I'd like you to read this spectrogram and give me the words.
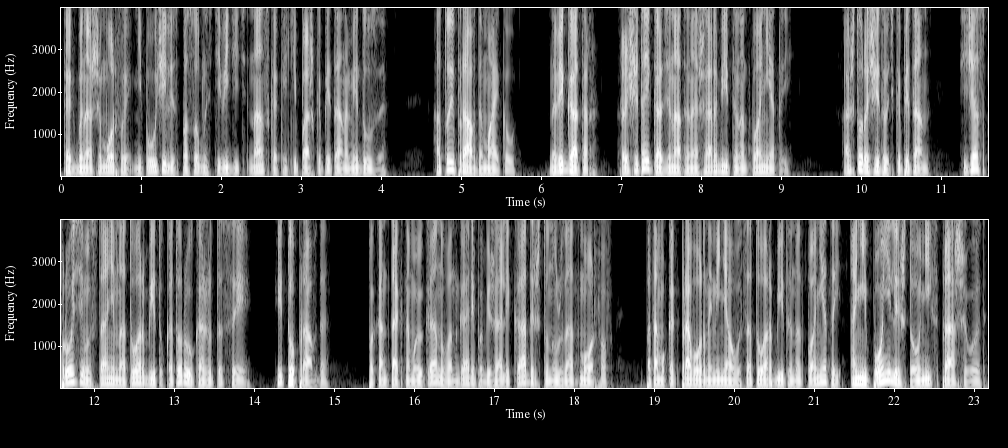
как бы наши Морфы не получили способности видеть нас, как экипаж капитана Медузы. А то и правда, Майкл. Навигатор, рассчитай координаты нашей орбиты над планетой. А что рассчитывать, капитан? Сейчас спросим и встанем на ту орбиту, которую укажут ТСЭ. И то правда. По контактному экрану в ангаре побежали кадры, что нужно от морфов. Потому как проворно менял высоту орбиты над планетой, они поняли, что у них спрашивают.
